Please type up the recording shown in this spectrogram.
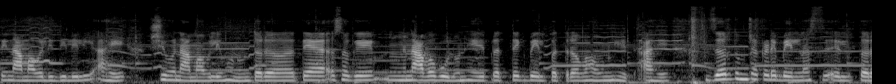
ती नामावली दिलेली आहे शिवनामावली म्हणून. तर त्या सगळे नावं बोलून हे प्रत्येक बेलपत्र वाहून घेत आहे. जर तुमच्याकडे बेल नसेल तर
